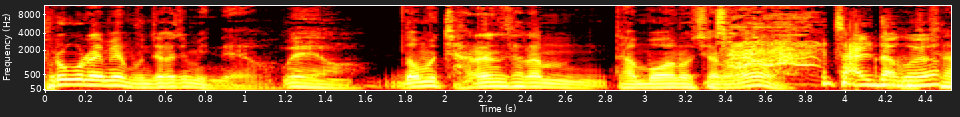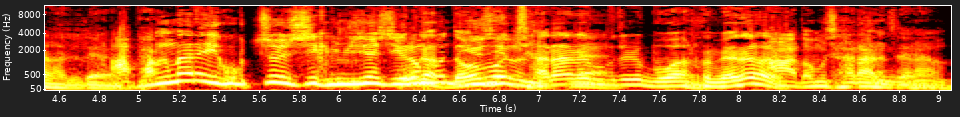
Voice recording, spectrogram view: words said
프로그램에 문제가 좀 있네요. 왜요? 너무 잘하는 사람 다 모아놓잖아요. 잘다고요? 잘안 돼요. 아 박나래, 이국주 씨, 김준현 씨 이런 그러니까 분들 너무. 잘하는 네. 분들을 모아놓으면은 아 너무 잘하는. 사람.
